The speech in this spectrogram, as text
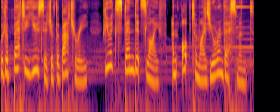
With a better usage of the battery, you extend its life and optimise your investment.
